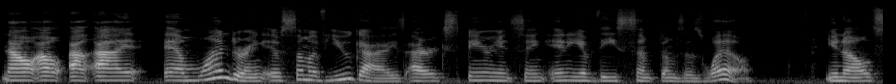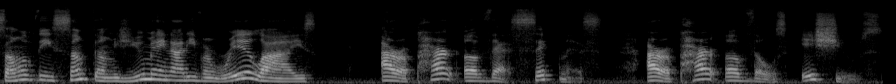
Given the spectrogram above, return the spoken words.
Now, I, I, I am wondering if some of you guys are experiencing any of these symptoms as well. You know, some of these symptoms you may not even realize are a part of that sickness, are a part of those issues.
